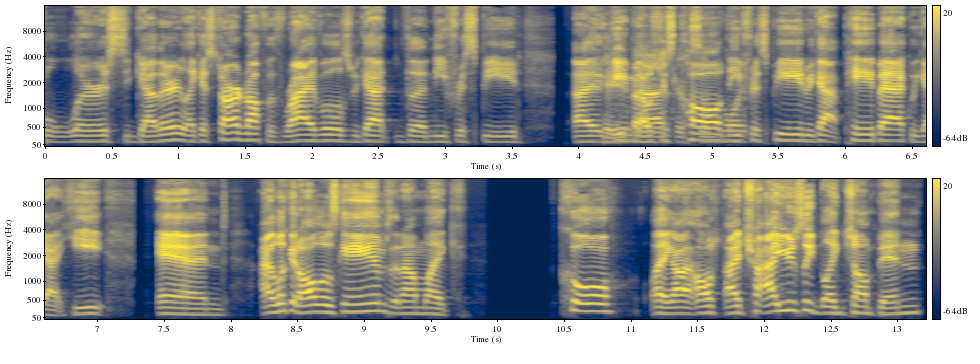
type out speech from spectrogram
blurs together. Like it started off with rivals we got the need for speed uh, game that was just called need for speed we got payback we got heat and i look at all those games and i'm like cool. Like I- i'll i try i usually like jump in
